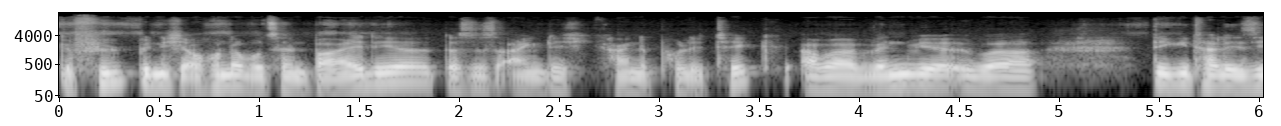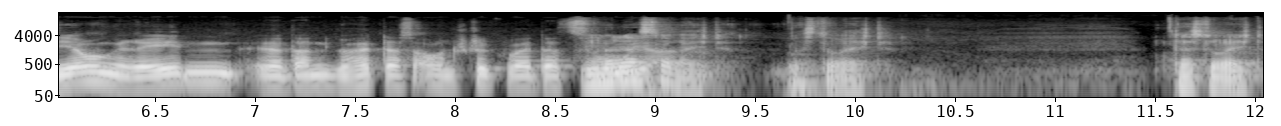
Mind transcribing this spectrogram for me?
gefühlt bin ich auch 100% bei dir. Das ist eigentlich keine Politik. Aber wenn wir über Digitalisierung reden, dann gehört das auch ein Stück weit dazu. Ja, da hast du recht. Da hast du recht. Da hast du recht.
